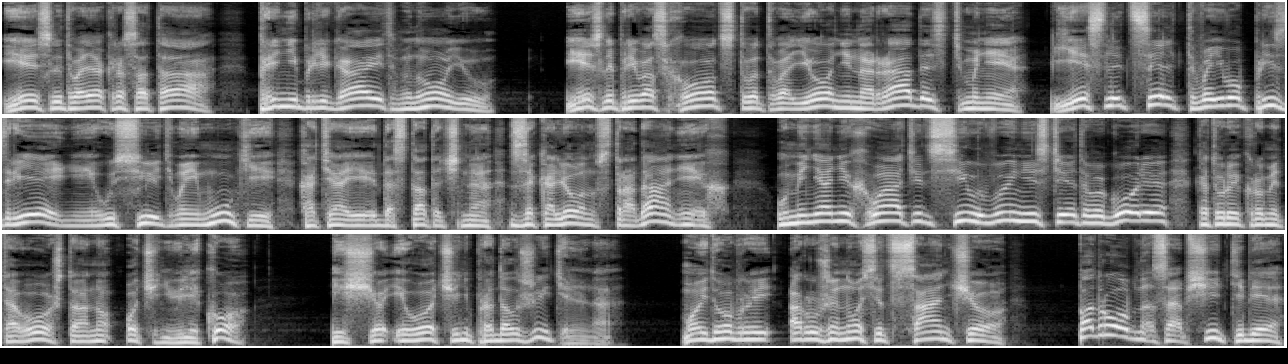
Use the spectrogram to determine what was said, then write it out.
Если твоя красота пренебрегает мною, если превосходство твое не на радость мне, если цель твоего презрения усилить мои муки, хотя и достаточно закален в страданиях, у меня не хватит сил вынести этого горя, которое, кроме того, что оно очень велико, еще и очень продолжительно. Мой добрый оруженосец Санчо подробно сообщит тебе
